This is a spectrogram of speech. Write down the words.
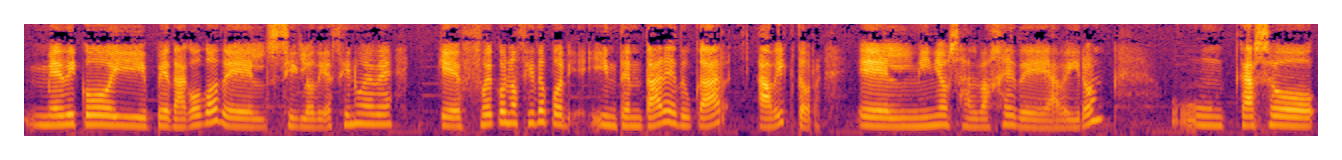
médico y pedagogo del siglo XIX que fue conocido por intentar educar a Víctor, el niño salvaje de Aveirón, un caso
